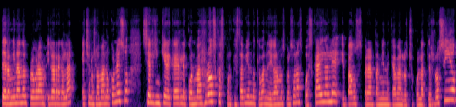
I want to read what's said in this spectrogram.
terminando el programa, ir a regalar. Échenos la mano con eso. Si alguien quiere caerle con más roscas porque está viendo que van a llegar más personas, pues cáigale. Vamos a esperar también a que hagan los chocolates Rocío.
